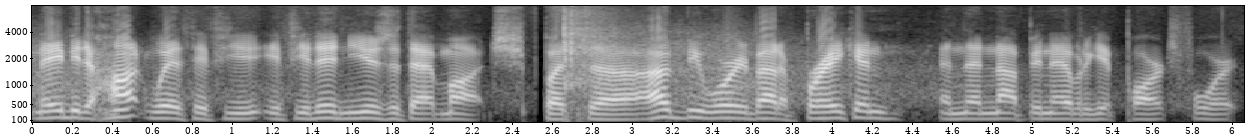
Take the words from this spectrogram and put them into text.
maybe to hunt with if you if you didn't use it that much. But uh, I would be worried about it breaking and then not being able to get parts for it.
